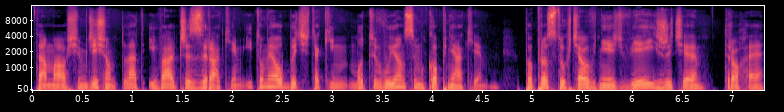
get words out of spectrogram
ta ma 80 lat i walczy z rakiem, i to miał być takim motywującym kopniakiem. Po prostu chciał wnieść w jej życie trochę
